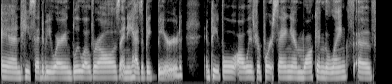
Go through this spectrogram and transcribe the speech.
And he's said to be wearing blue overalls and he has a big beard. And people always report seeing him walking the length of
